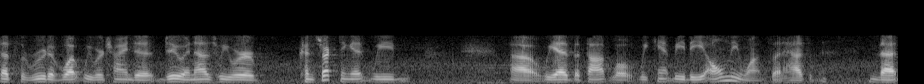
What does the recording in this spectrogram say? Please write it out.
that's the root of what we were trying to do. And as we were constructing it, we uh, we had the thought, well, we can't be the only ones that has that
